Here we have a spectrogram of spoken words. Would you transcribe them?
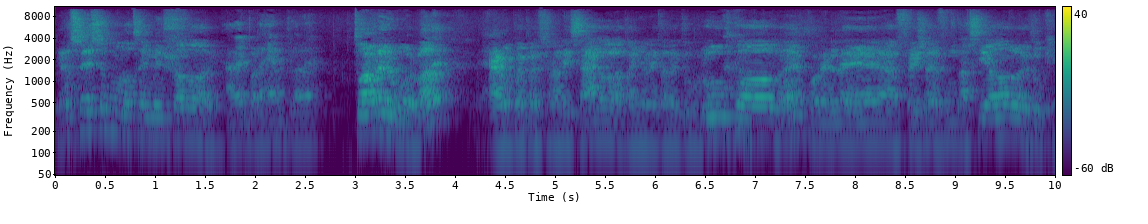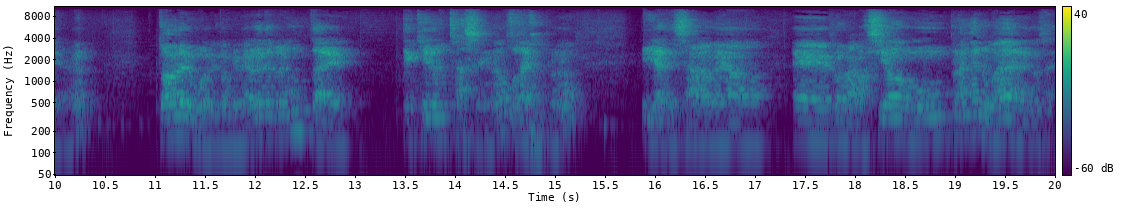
yo no sé eso cómo lo está inventado todavía. A ver, por ejemplo, a ver. Tú abres el Word, ¿vale? Ya lo puedes personalizar con la pañoleta de tu grupo, ¿eh? ponerle la fecha de fundación, lo que tú quieras, ¿eh? Tú abres el Word y lo primero que te pregunta es ¿qué quiere usted hacer, no? Por ejemplo, ¿no? Y ya te sale ah, eh, programación, un plan anual, no sé,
